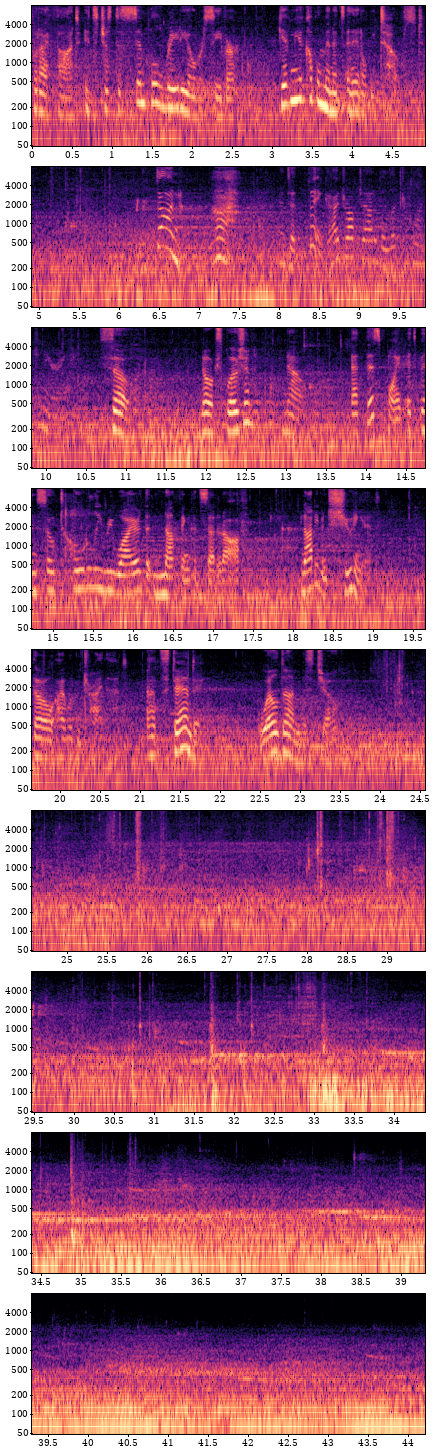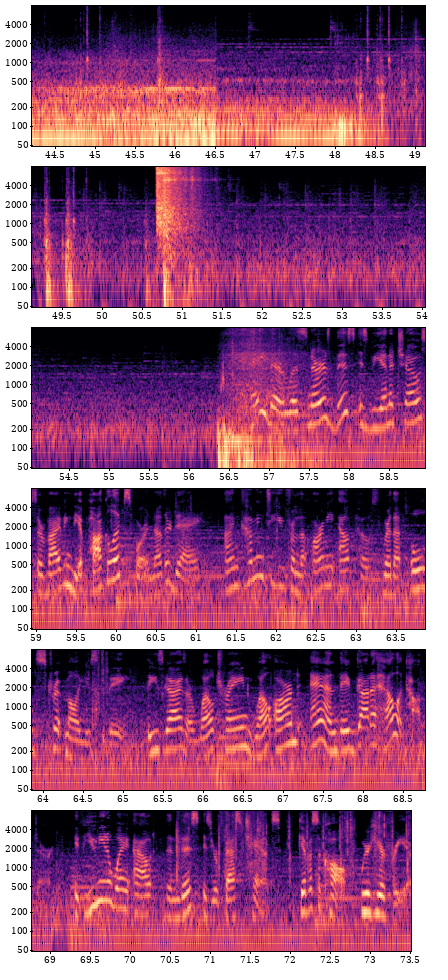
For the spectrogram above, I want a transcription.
That's what I thought. It's just a simple radio receiver. Give me a couple minutes and it'll be toast. Done! Ah, and to think I dropped out of electrical engineering. So, no explosion? No. At this point, it's been so totally rewired that nothing could set it off. Not even shooting it. Though I wouldn't try that. Outstanding. Well done, Miss Cho. Listeners. This is Vienna Cho surviving the apocalypse for another day. I'm coming to you from the Army outpost where that old strip mall used to be. These guys are well trained, well armed, and they've got a helicopter. If you need a way out, then this is your best chance. Give us a call. We're here for you.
